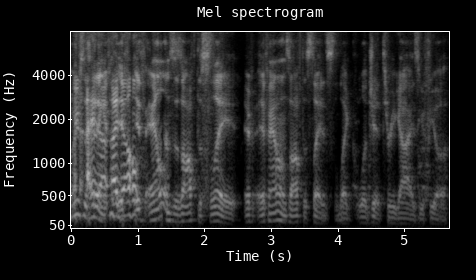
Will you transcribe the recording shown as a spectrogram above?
Here's the thing: I, if, I don't. If, if Allen's is off the slate, if if Allen's off the slate, it's like legit three guys you feel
